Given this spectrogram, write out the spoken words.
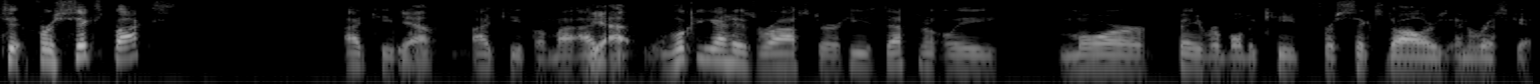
To, for six bucks, I'd keep. Yeah, him. I'd keep him. I, I, yeah, Looking at his roster, he's definitely more favorable to keep for six dollars and risk it.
